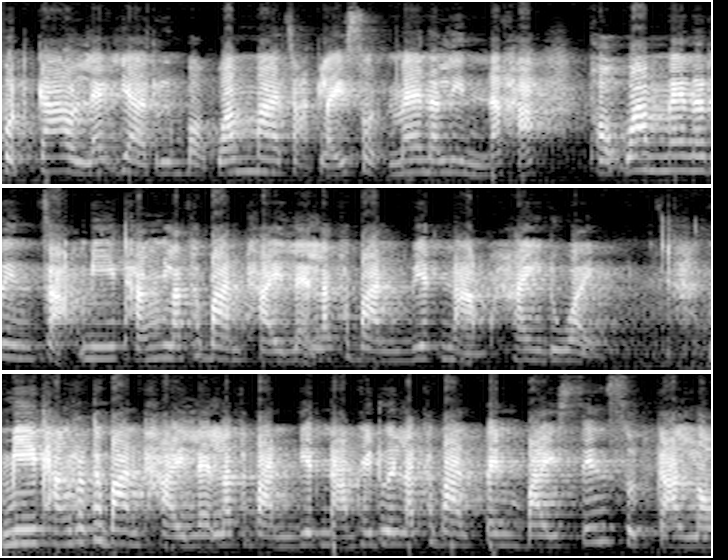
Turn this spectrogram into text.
กดก้าและอย่าลืมบอกว่ามาจากไลฟ์สดแม่นลินนะคะ เพราะว่าแม่นรินจะมีทั้งรัฐบาลไทยและรัฐบาลเวียดนามให้ด้วย มีทั้งรัฐบาลไทยและรัฐบาลเวียดนามให้ด้วยรัฐบาลเต็มใบสิ้นสุดการรอ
